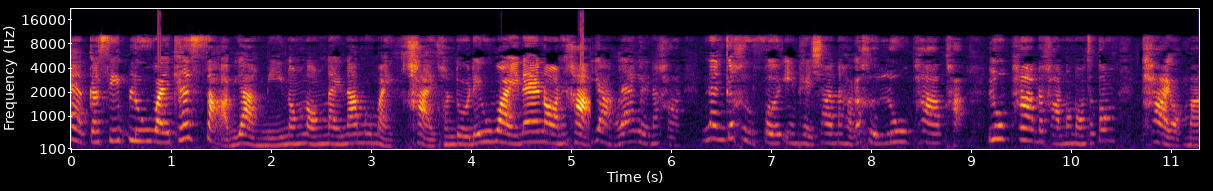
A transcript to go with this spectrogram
อบกระซิบรู้ไว้แค่ 3 อย่างนี้น้องๆ ในหน้ามือใหม่ขายคอนโดได้ไวแน่นอนค่ะ อย่างแรกเลยนะคะนั่นก็คือ first impression นะคะ ก็คือรูปภาพค่ะ รูปภาพนะคะ น้องๆจะต้องถ่ายออกมา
